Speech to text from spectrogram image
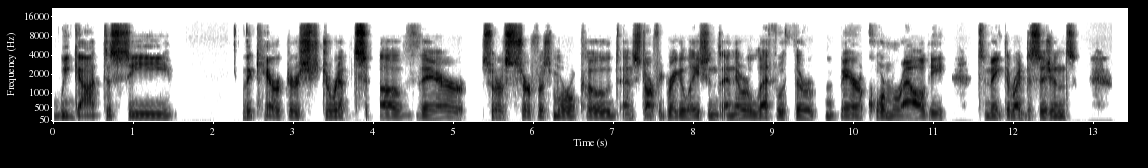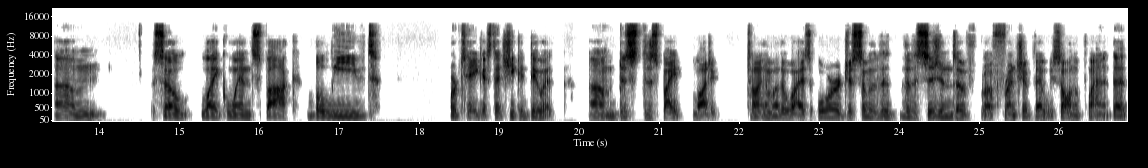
we got to see the characters stripped of their sort of surface moral codes and Starfleet regulations, and they were left with their bare core morality to make the right decisions. Um, so, like when Spock believed Ortegas that she could do it, um, just despite logic telling him otherwise, or just some of the, the decisions of, of friendship that we saw on the planet. That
